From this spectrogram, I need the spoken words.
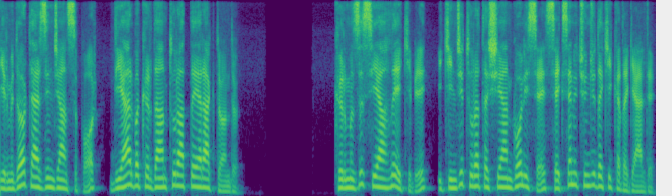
24 Erzincan Spor, Diyarbakır'dan tur atlayarak döndü. Kırmızı siyahlı ekibi, ikinci tura taşıyan gol ise 83. dakikada geldi.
